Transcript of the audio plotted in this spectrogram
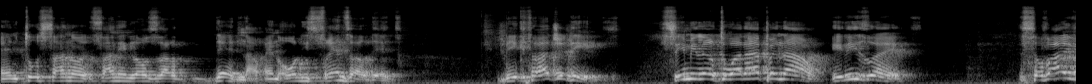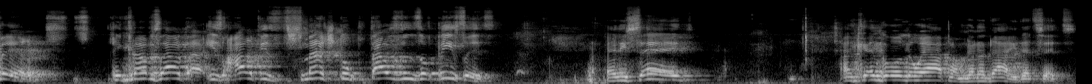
And two son son-in-laws are dead now, and all his friends are dead. Big tragedy. Similar to what happened now in Israel. Survivor. He comes out, uh, his heart is smashed to thousands of pieces. And he said, I can't go all the way up, I'm to die, that's it.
